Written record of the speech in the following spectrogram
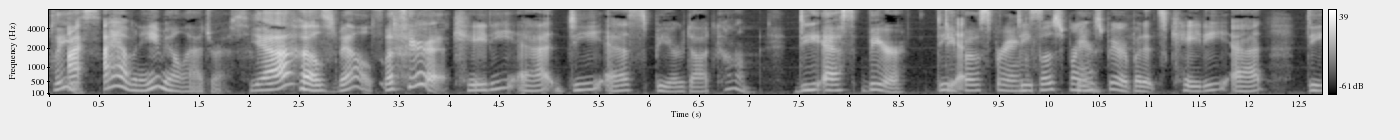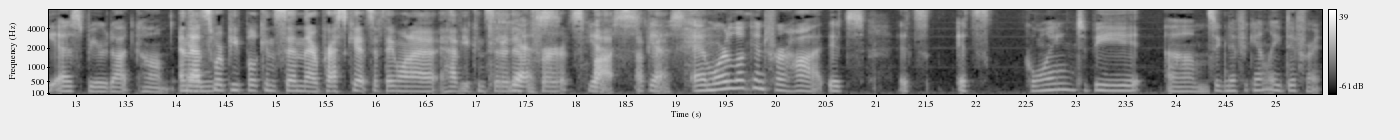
please. I, I have an email address. yeah, Hells bells. let's hear it. Katie at dsbeer.com. DS Beer, D- Depot Springs, Depot Springs Beer. beer. but it's Katie at dsbeer.com. and that's where people can send their press kits if they want to have you consider them yes, for spots. Yes, okay. yes, and we're looking for hot. It's it's it's going to be um, significantly different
